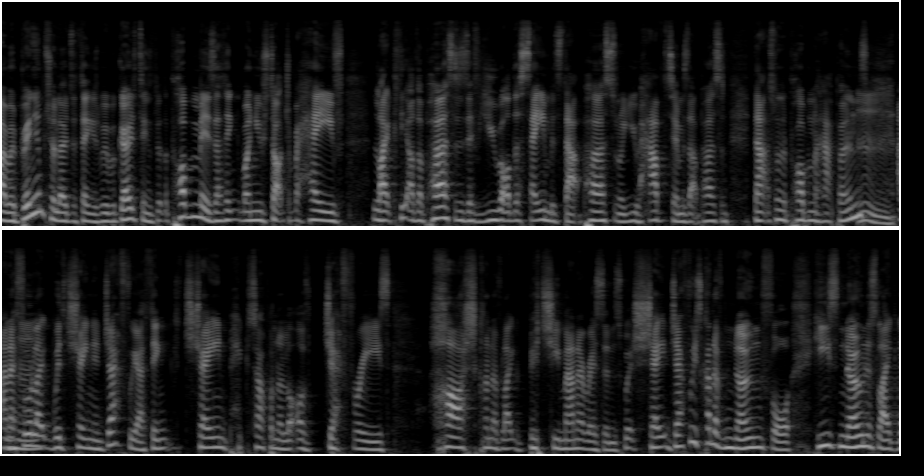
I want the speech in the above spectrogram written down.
I would bring him to loads of things. We would go to things, but the problem is, I think when you start to behave like the other person, as if you are the same as that person or you have the same as that person, that's when the problem happens. Mm, and I mm-hmm. feel like with Shane and Jeffree, I think Shane picked up on a lot of Jeffree's harsh kind of like bitchy mannerisms which Shane, Jeffree's kind of known for he's known as like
